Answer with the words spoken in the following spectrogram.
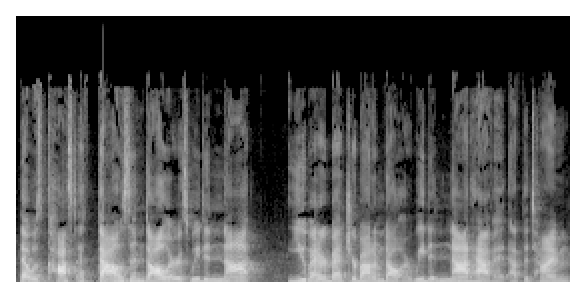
that was cost a thousand dollars. We did not, you better bet your bottom dollar. We did not have it at the time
